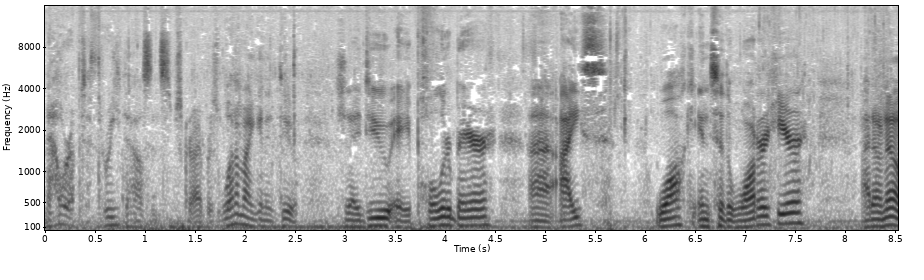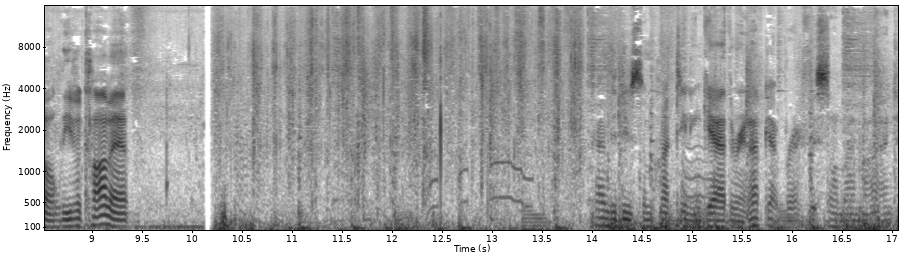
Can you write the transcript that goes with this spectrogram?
now we're up to 3,000 subscribers. What am I gonna do? Should I do a polar bear uh, ice walk into the water here? I don't know. Leave a comment. Time to do some hunting and gathering. I've got breakfast on my mind.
